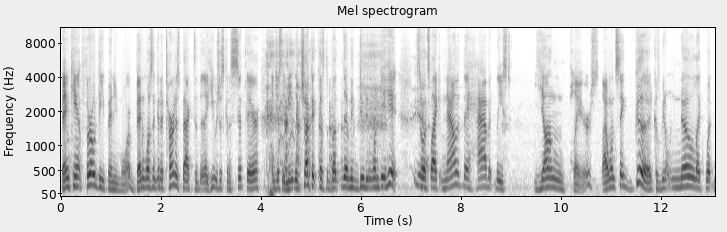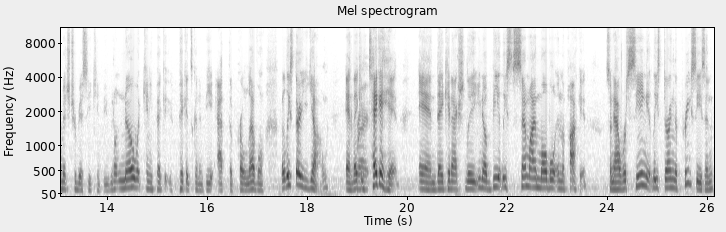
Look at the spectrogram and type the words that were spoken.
Ben can't throw deep anymore. Ben wasn't going to turn his back to the like, he was just going to sit there and just immediately chuck it because the brother i mean dude didn't want to get hit. Yeah. so it's like now that they have at least young players. I won't say good because we don't know like what Mitch Trubisky can be. We don't know what Kenny Pickett, Pickett's going to be at the pro level, but at least they're young and they right. can take a hit and they can actually, you know, be at least semi-mobile in the pocket. So now we're seeing at least during the preseason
